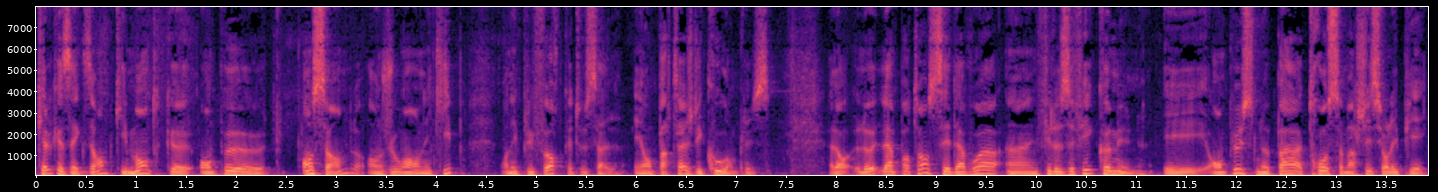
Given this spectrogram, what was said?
quelques exemples qui montrent qu'on peut, ensemble, en jouant en équipe, on est plus fort que tout seul. Et on partage des coûts en plus. Alors l'important, c'est d'avoir une philosophie commune et en plus ne pas trop se marcher sur les pieds.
